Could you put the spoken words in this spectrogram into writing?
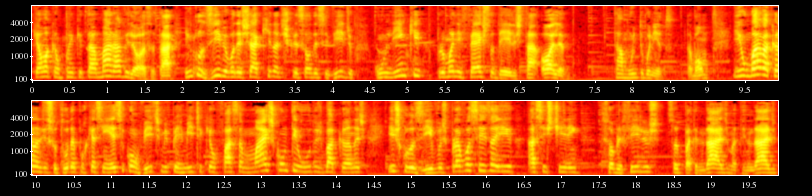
que é uma campanha que está maravilhosa, tá? Inclusive, eu vou deixar aqui na descrição desse vídeo um link para o manifesto deles, tá? Olha, tá muito bonito, tá bom? E o mais bacana disso tudo é porque assim, esse convite me permite que eu faça mais conteúdos bacanas exclusivos para vocês aí assistirem sobre filhos, sobre paternidade, maternidade,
